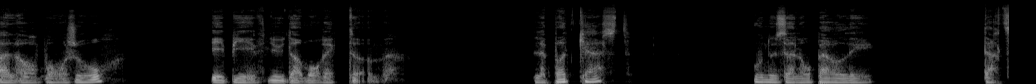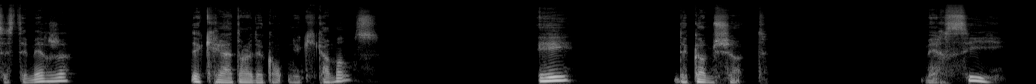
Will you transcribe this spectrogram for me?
Alors bonjour et bienvenue dans mon rectum, le podcast où nous allons parler d'artistes émergents, de créateurs de contenu qui commencent et de comme shot. Merci.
